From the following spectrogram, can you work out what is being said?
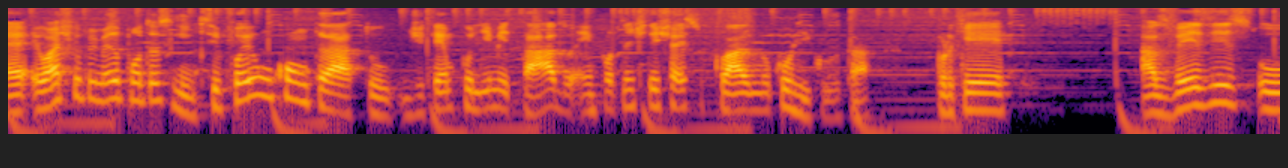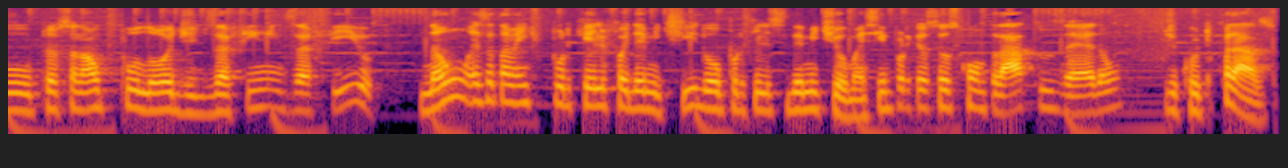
É, eu acho que o primeiro ponto é o seguinte: se foi um contrato de tempo limitado, é importante deixar isso claro no currículo, tá? Porque às vezes o profissional pulou de desafio em desafio, não exatamente porque ele foi demitido ou porque ele se demitiu, mas sim porque os seus contratos eram de curto prazo.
